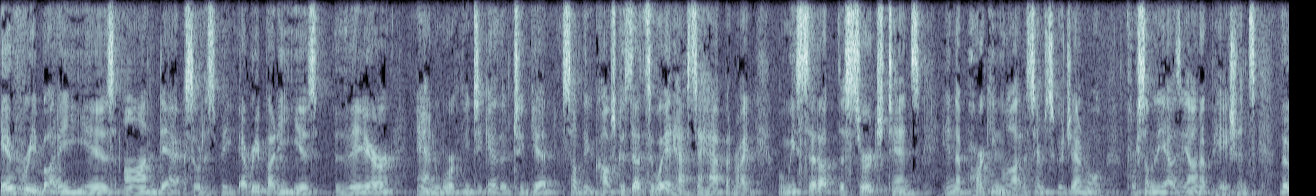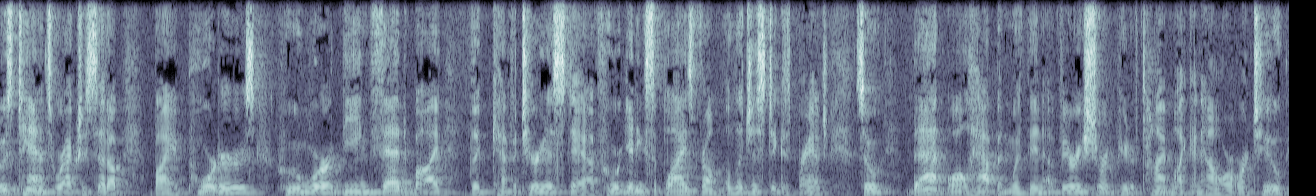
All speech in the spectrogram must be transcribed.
everybody is on deck, so to speak. Everybody is there and working together to get something accomplished because that's the way it has to happen, right? When we set up the surge tents in the parking lot at San Francisco General for some of the Asiana patients, those tents were actually set up by porters who were being fed by the cafeteria staff who were getting supplies from the logistics branch. So that all happened within a very short period of time, like an hour or two.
